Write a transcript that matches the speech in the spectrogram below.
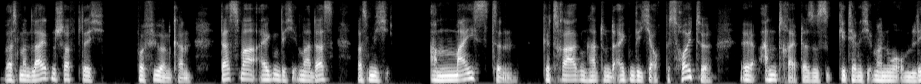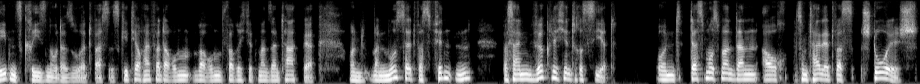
was man leidenschaftlich vollführen kann. Das war eigentlich immer das, was mich am meisten getragen hat und eigentlich auch bis heute äh, antreibt. Also es geht ja nicht immer nur um Lebenskrisen oder so etwas. Es geht ja auch einfach darum, warum verrichtet man sein Tagwerk. Und man muss etwas finden, was einen wirklich interessiert. Und das muss man dann auch zum Teil etwas stoisch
